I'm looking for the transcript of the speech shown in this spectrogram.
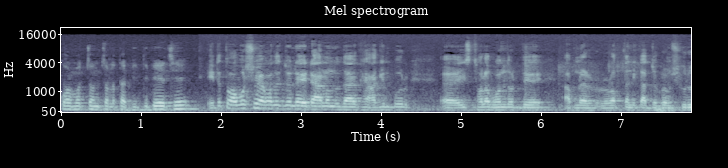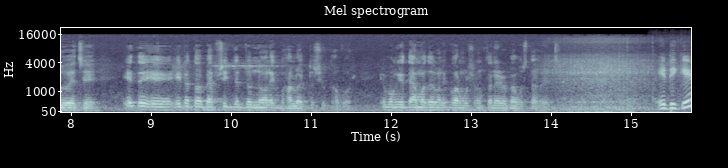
কর্মচঞ্চলতা বৃদ্ধি পেয়েছে। এটা তো অবশ্যই আমাদের জন্য এটা আনন্দদায়ক। হাকিমপুর আহ, স্থলবন্দর দিয়ে আপনার রপ্তানি কার্যক্রম শুরু হয়েছে। এতে এটা তো ব্যবসায়িকদের জন্য অনেক ভালো একটা সুখবর এবং এতে আমাদের অনেক কর্মসংস্থানের ব্যবস্থা হয়েছে। এদিকে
